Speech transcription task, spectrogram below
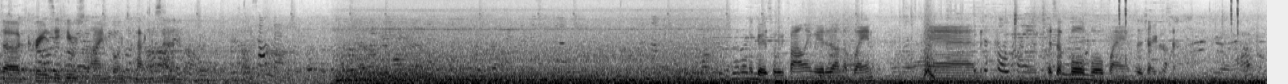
the crazy huge line going to Pakistan. Okay, so we finally made it on the plane, and It's a full plane. it's a full, full plane. So check this out.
